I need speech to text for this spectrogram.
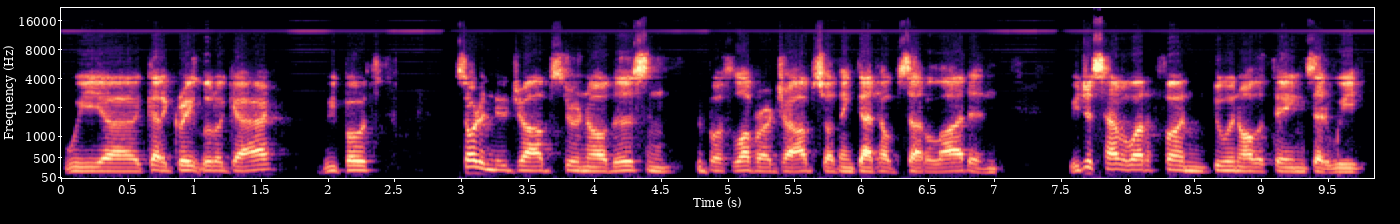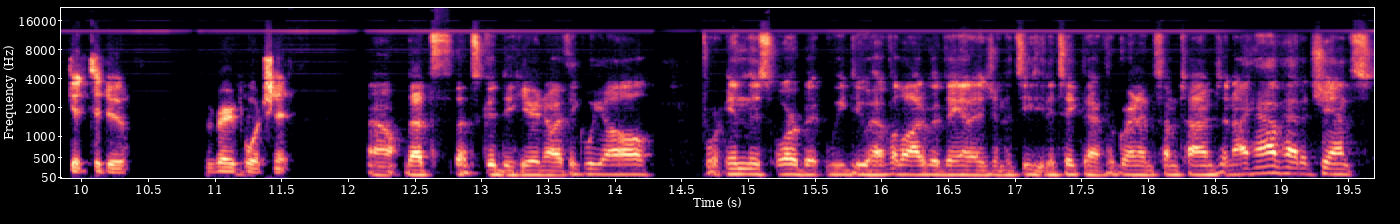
We uh, got a great little guy. We both started new jobs during all this, and we both love our jobs, so I think that helps out a lot. And we just have a lot of fun doing all the things that we get to do. We're very fortunate. Oh, that's that's good to hear. No, I think we all, we're in this orbit, we do have a lot of advantage, and it's easy to take that for granted sometimes. And I have had a chance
